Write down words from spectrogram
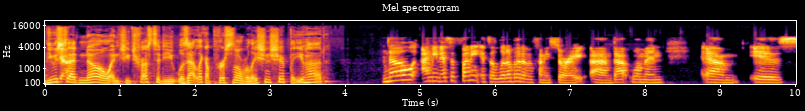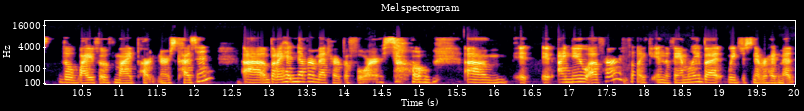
you yeah. said no, and she trusted you. Was that like a personal relationship that you had? No, I mean it's a funny, it's a little bit of a funny story. Um, that woman um, is the wife of my partner's cousin, um, but I had never met her before. So um, it, it, I knew of her, like in the family, but we just never had met.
